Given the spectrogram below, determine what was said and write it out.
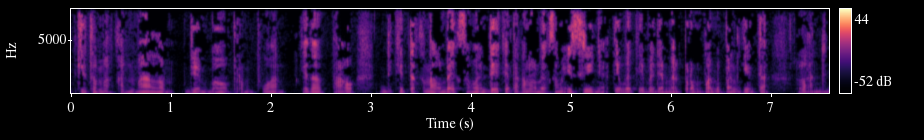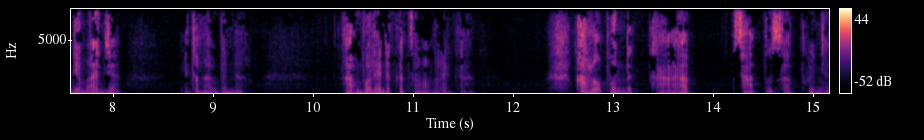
Kita makan malam dia bawa perempuan. Kita tahu kita kenal baik sama dia kita kenal baik sama istrinya. Tiba-tiba dia main perempuan depan kita. Lalu anda diam aja? Itu nggak benar. Nggak boleh dekat sama mereka. Kalaupun dekat, satu-satunya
